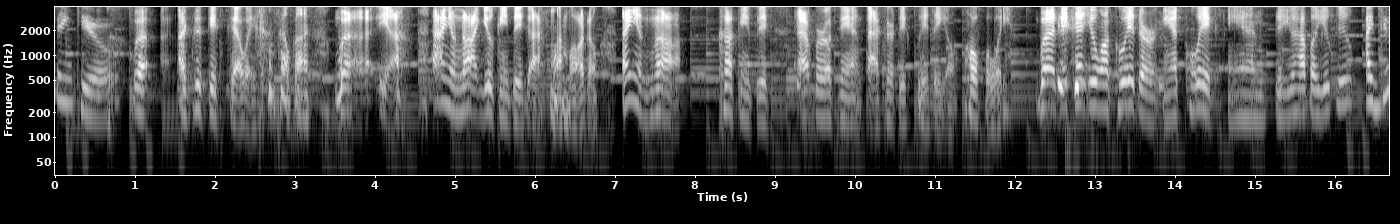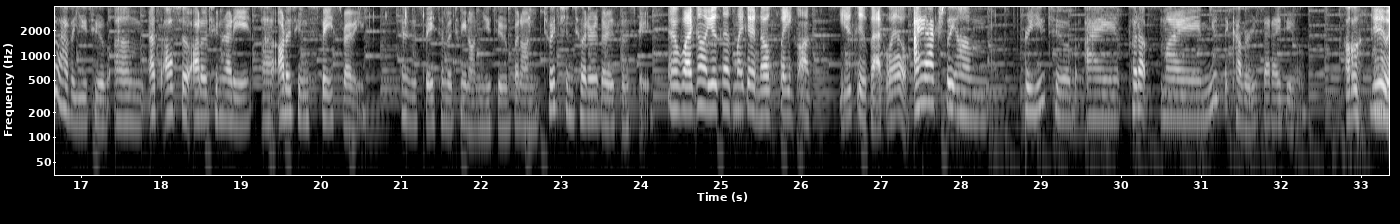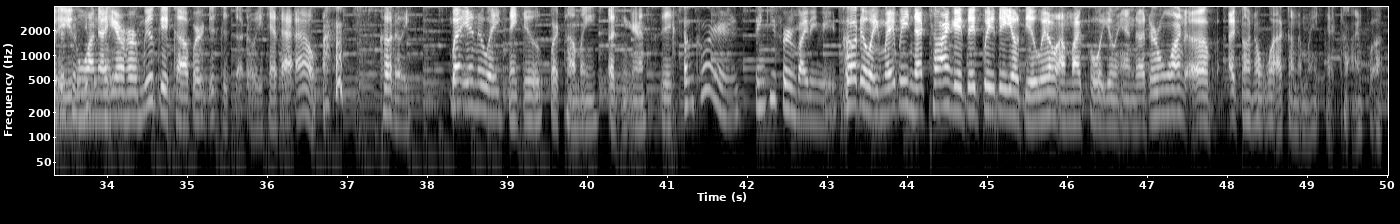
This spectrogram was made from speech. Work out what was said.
Thank you. but I could get going sometimes. But uh, yeah, I am not using this as my model. I am not cooking this ever again after this video, hopefully. But they get you on Twitter and click. And do you have a YouTube? I do have a YouTube. Um, that's also AutoTune Ready. Uh, AutoTune Space Ready. There's a space in between on YouTube, but on Twitch and Twitter, there's no space. And why don't you just make a no space on YouTube as well? I actually, um, for YouTube, I put up my music covers that I do. Oh, dude, you want to hear her music cover? You could totally check that out. totally. But anyway, thank you for coming again. Of course. Thank you for inviting me. Totally. Maybe next time if this video do well, I might pull you another one of I don't know what I'm gonna make next time, but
